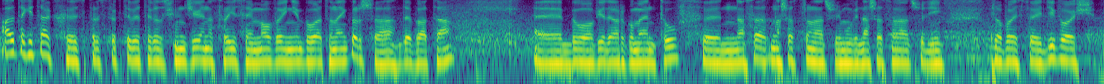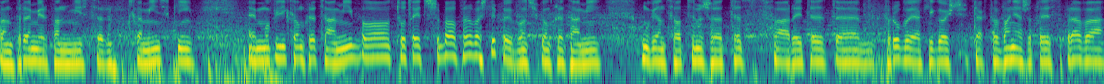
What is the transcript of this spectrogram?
ale tak i tak z perspektywy tego, co się dzieje na sali sejmowej, nie była to najgorsza debata. E, było wiele argumentów. E, nasza, nasza, strona, czyli mówię nasza strona, czyli Prawo i Sprawiedliwość, pan premier, pan minister Kamiński e, mówili konkretami, bo tutaj trzeba operować tylko i wyłącznie konkretami, mówiąc o tym, że te sfary, te, te próby jakiegoś traktowania, że to jest sprawa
